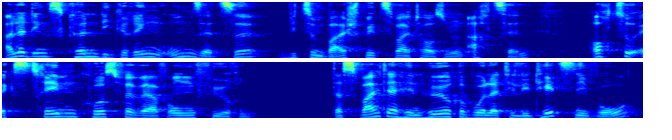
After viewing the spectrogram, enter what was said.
Allerdings können die geringen Umsätze, wie zum Beispiel 2018, auch zu extremen Kursverwerfungen führen. Das weiterhin höhere Volatilitätsniveau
